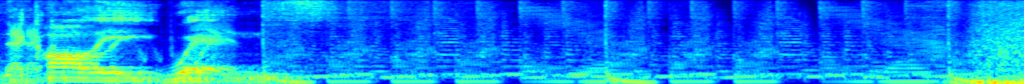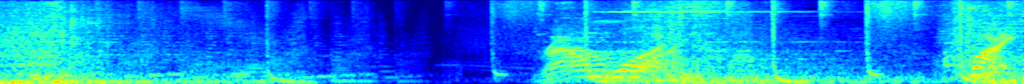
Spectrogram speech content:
Necalli wins. Round one. Fight!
